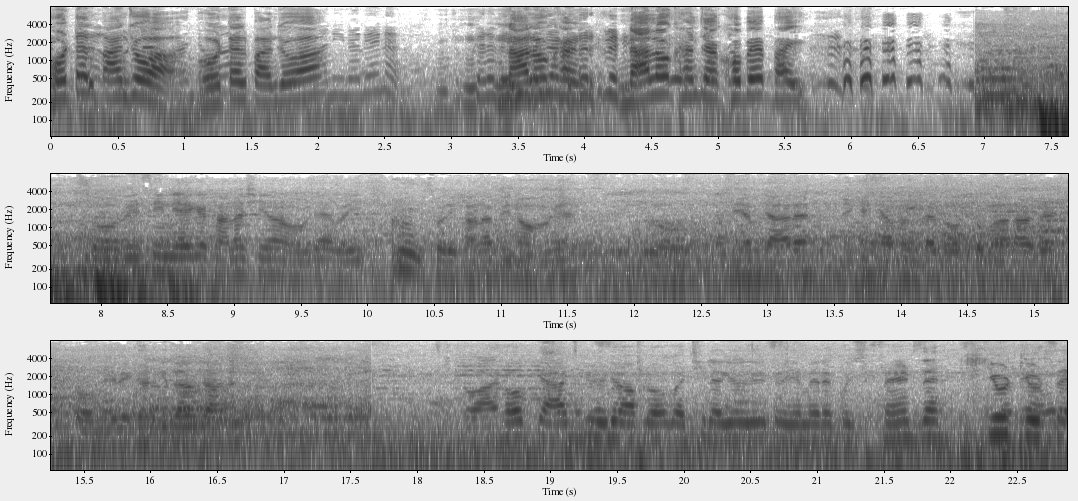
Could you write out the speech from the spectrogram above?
होटल पंहिंजो आहे होटल पंहिंजो आहे नालो खंड नालो खंड जा खोबे भाई। तो अभी सीन ये कि खाना शीना हो गया, भाई। सॉरी खाना पीना हो गया। तो अभी हम जा रहे हैं। देखें क्या बनता है, दोस्त को बाहर आ गए। तो मेरे घर की तरफ़ जा रहे हैं। तो आई होप कि आज की वीडियो आप लोगों को अच्छी लगी होगी। तो ये मेरे कुछ फ्रेंड्स हैं। क्यूट क्यूट से।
